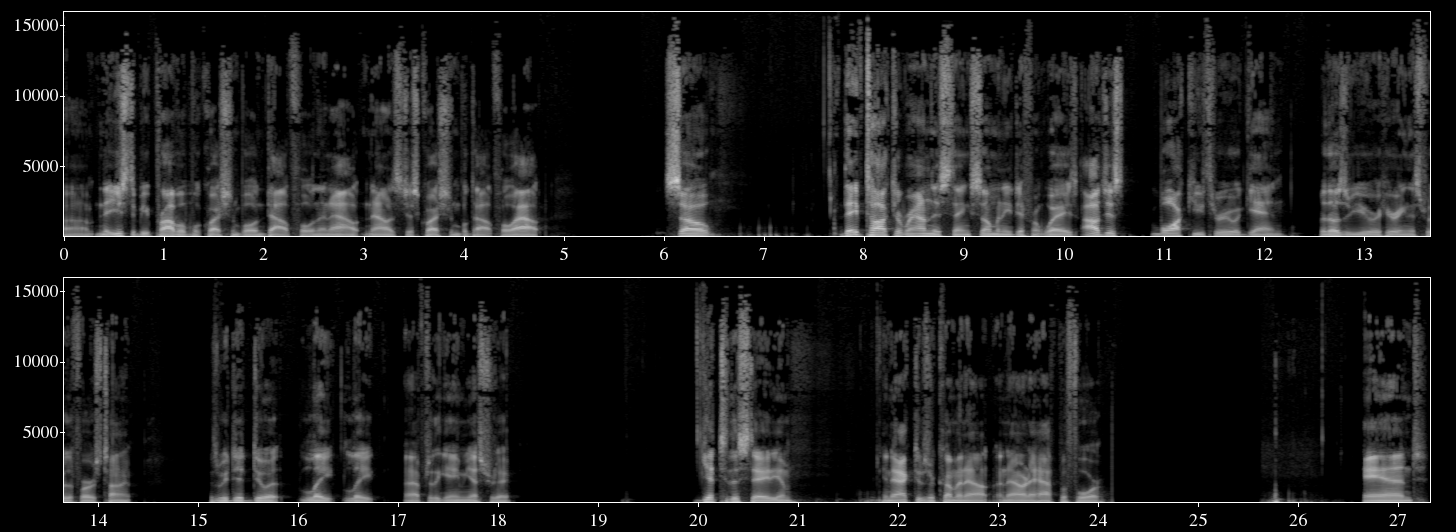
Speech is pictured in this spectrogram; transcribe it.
Um, it used to be probable, questionable, and doubtful, and then out. Now it's just questionable, doubtful, out. So they've talked around this thing so many different ways. I'll just walk you through again for those of you who are hearing this for the first time, because we did do it late, late after the game yesterday. Get to the stadium. Inactives are coming out an hour and a half before. And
